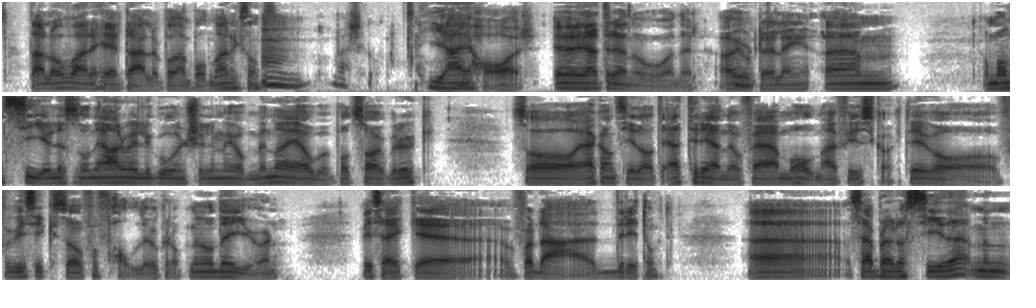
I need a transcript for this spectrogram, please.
Det er lov å være helt ærlig på den båten her, ikke sant. Mm, vær så god. Jeg har eh, Jeg trener jo en del. Jeg har gjort det lenge. Um, og man sier liksom sånn Jeg har en veldig god unnskyldning med jobben min, og Jeg jobber på et sagbruk. Så jeg kan si det at jeg trener jo for jeg må holde meg fysisk aktiv, og for hvis ikke så forfaller jo kroppen min, og det gjør den. Hvis jeg ikke For det er drittungt. Uh, så jeg pleier å si det, men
